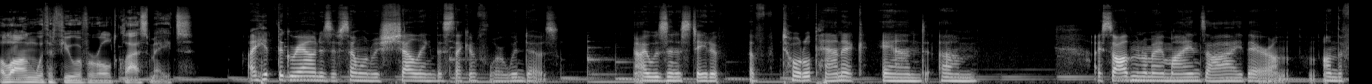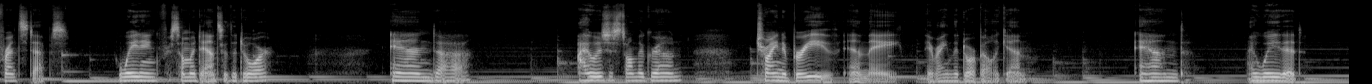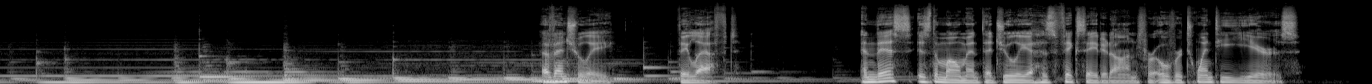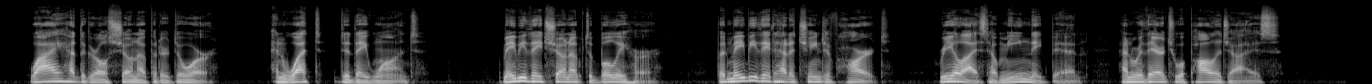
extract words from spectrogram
along with a few of her old classmates. I hit the ground as if someone was shelling the second floor windows. I was in a state of, of total panic, and um, I saw them in my mind's eye there on, on the front steps, waiting for someone to answer the door. And uh, I was just on the ground trying to breathe, and they, they rang the doorbell again. And I waited Eventually, they left. And this is the moment that Julia has fixated on for over 20 years. Why had the girls shown up at her door? And what did they want? Maybe they'd shown up to bully her, but maybe they'd had a change of heart, realized how mean they'd been, and were there to apologize.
